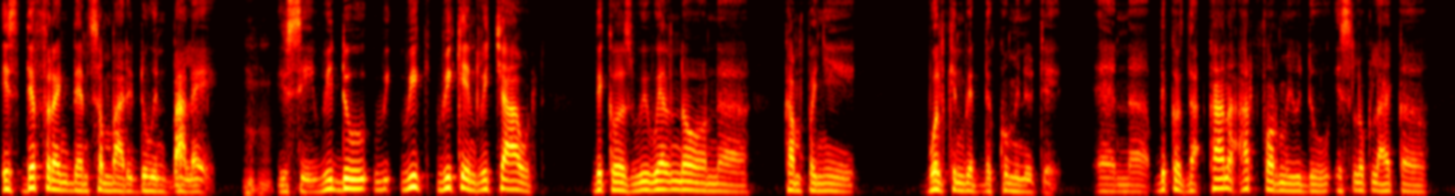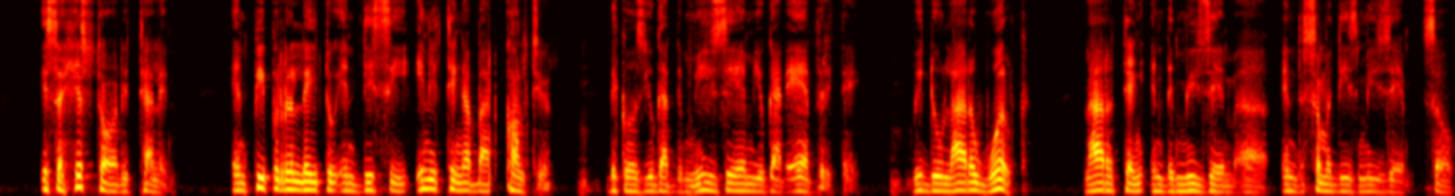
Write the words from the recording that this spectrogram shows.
it's different than somebody doing ballet. Mhm. You see, we do we we, we can reach out because we well known uh, company working with the community, and uh, because the kind of art form we do is look like a it's a history telling, and people relate to in DC anything about culture. Because you got the museum, you got everything. We do a lot of work, a lot of thing in the museum, uh, in the, some of these museums. So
